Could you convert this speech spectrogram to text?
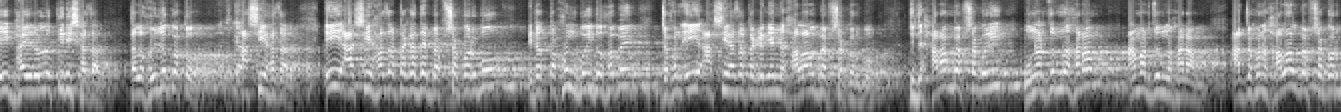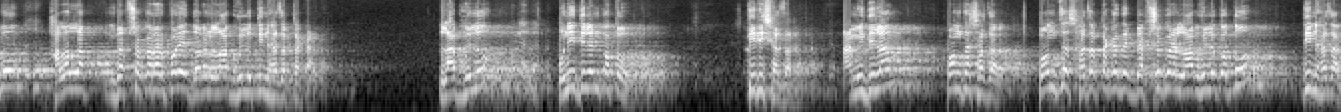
এই ভাইয়ের হলো তিরিশ হাজার। তাহলে হইল কত? আশি হাজার। এই আশি হাজার টাকা দিয়ে ব্যবসা করব, এটা তখন বৈধ হবে যখন এই আশি হাজার টাকা নিয়ে আমি হালাল ব্যবসা করব। যদি হারাম ব্যবসা করি ওনার জন্য হারাম, আমার জন্য হারাম। আর যখন হালাল ব্যবসা করব, হালাল ব্যবসা করার পরে ধরেন লাভ হইল তিন হাজার টাকা। লাভ হইল, উনি দিলেন কত? তিরিশ হাজার। আমি দিলাম পঞ্চাশ হাজার। পঞ্চাশ হাজার টাকা দিয়ে ব্যবসা করে লাভ হইল কত? তিন হাজার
